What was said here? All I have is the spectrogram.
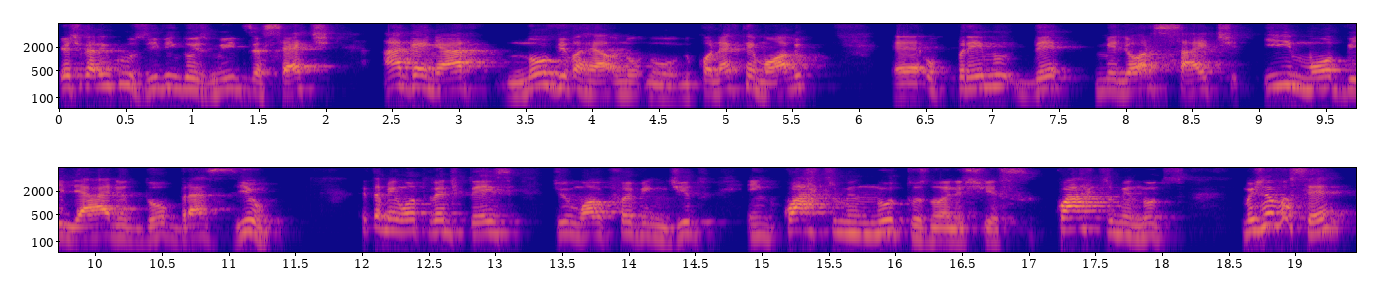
Eles chegaram, inclusive, em 2017, a ganhar no Viva Real, no, no, no Conecta Imob, é, o prêmio de melhor site imobiliário do Brasil. Tem também um outro grande case de um imóvel que foi vendido em 4 minutos no LX quatro minutos. Imagina você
